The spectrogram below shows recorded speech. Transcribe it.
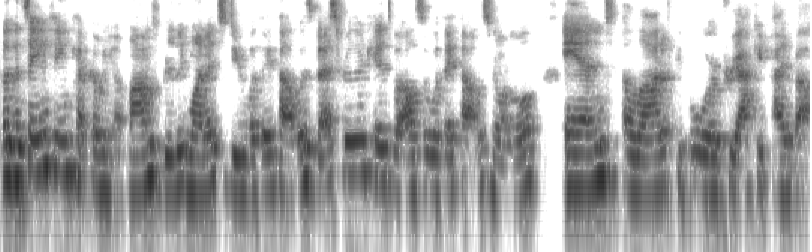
But the same thing kept coming up. Moms really wanted to do what they thought was best for their kids, but also what they thought was normal. And a lot of people were preoccupied about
